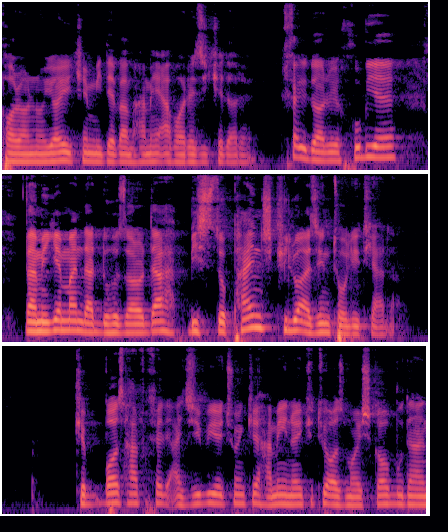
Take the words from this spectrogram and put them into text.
پارانویایی که میده و همه عوارضی که داره. خیلی داروی خوبیه و میگه من در 2010 25 کیلو از این تولید کردم. که باز حرف خیلی عجیبیه چون که همه اینایی که توی آزمایشگاه بودن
